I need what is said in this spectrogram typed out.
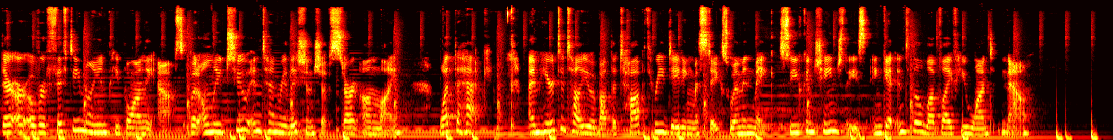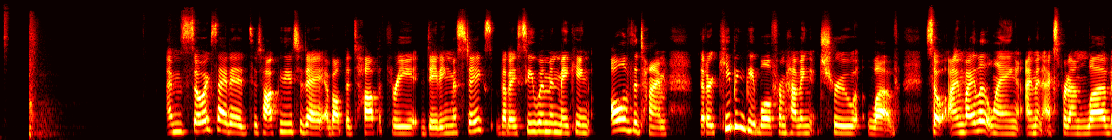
There are over 50 million people on the apps, but only 2 in 10 relationships start online. What the heck? I'm here to tell you about the top 3 dating mistakes women make so you can change these and get into the love life you want now. I'm so excited to talk with you today about the top three dating mistakes that I see women making all of the time that are keeping people from having true love. So, I'm Violet Lang. I'm an expert on love,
